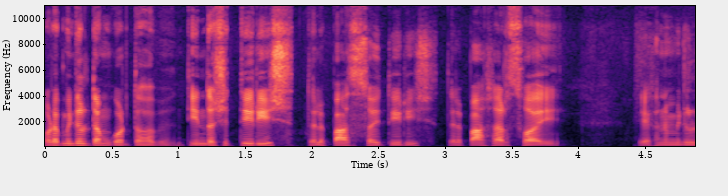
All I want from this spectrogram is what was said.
ওটা মিডল টার্ম করতে হবে। তিন দশে তিরিশ, তাহলে পাঁচ ছয় তিরিশ, তাহলে পাঁচ আর ছয় এখানে মিডল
